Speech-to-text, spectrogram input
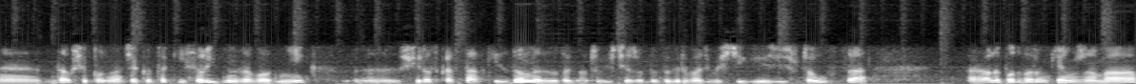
e, dał się poznać jako taki solidny zawodnik, e, środka stawki, zdolny do tego oczywiście, żeby wygrywać wyścigi, jeździć w czołówce, ale pod warunkiem, że ma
